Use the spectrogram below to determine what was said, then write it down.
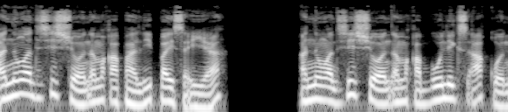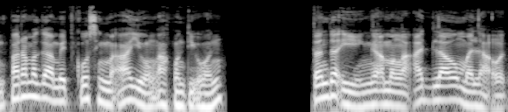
Ano nga desisyon ang makapalipay sa iya? Ano nga desisyon ang makabulig sa akon para magamit ko sing maayo ang akon tion? Tandai nga ang mga adlaw malaot.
